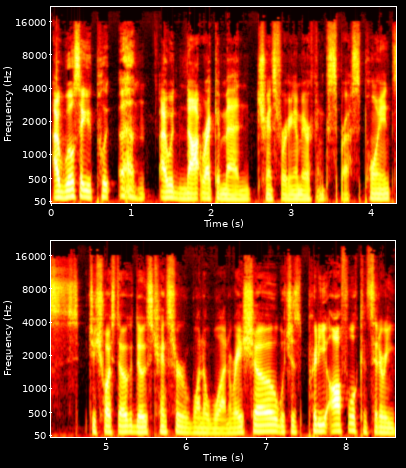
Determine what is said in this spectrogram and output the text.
I will say I would not recommend transferring American Express points to choice though. Those transfer one to one ratio, which is pretty awful considering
